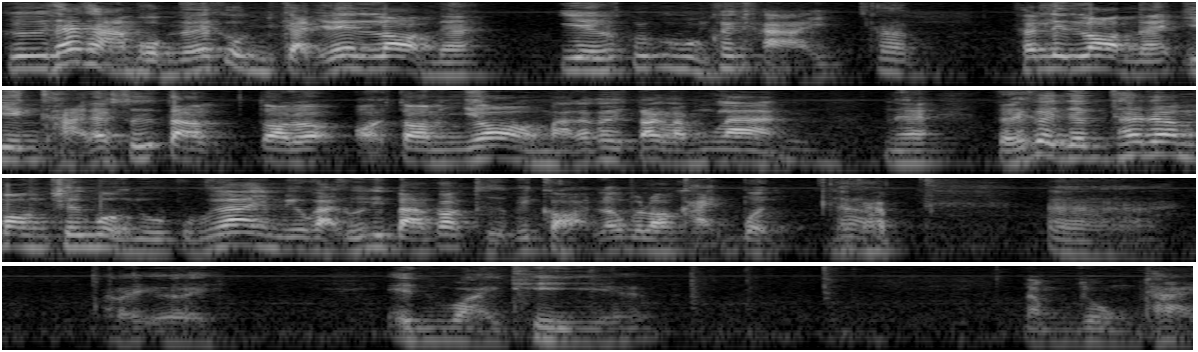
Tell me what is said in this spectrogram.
คือถ้าถามผมนะถ้าคุณกัดจะเล่นรอบนะเอียงก็คุณค่อยขายครับถ้าเล่นรอบนะเอียงขายแล้วซื้อตอนตอนตอนมันย่อออกมาแล้วก็ตั้งรับข้างล่างอืมนะแต่ถ้าเกิดยังถ้าถ้ามองเชิงบวกอยู่ผมว่ายังมีโอกาสรุ่นรีบาวก็ถือไปก่อนแล้วรอขายบนนะครับ อ่าอะไรเอ่ย NYT ครับนำยงไทย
